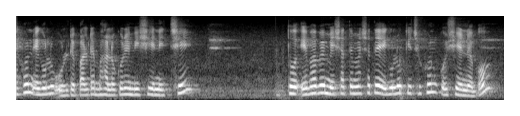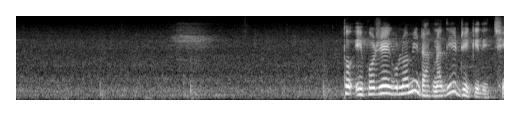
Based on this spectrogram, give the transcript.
এখন এগুলো উল্টে পাল্টে ভালো করে মিশিয়ে নিচ্ছি। তো এভাবে মেশাতে মেশাতে এগুলো কিছুক্ষণ কষিয়ে নেব। তো এ পর্যায়ে এগুলো আমি ঢাকনা দিয়ে ঢেকে দিচ্ছি।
